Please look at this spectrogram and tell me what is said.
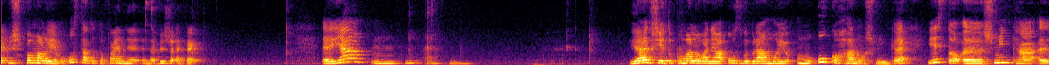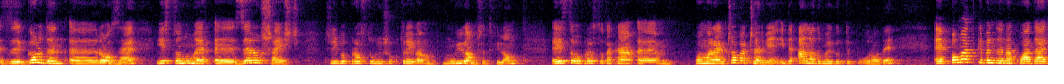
Jak już pomalujemy usta, to to fajnie nabierze efekt. E, Ja... mm. Ja dzisiaj do pomalowania ust wybrałam moją ukochaną szminkę. Jest to e, szminka e, z Golden Rose. Jest to numer e, 06, czyli po prostu już o której Wam mówiłam przed chwilą. Jest to po prostu taka pomarańczowa czerwień, idealna do mojego typu urody. E, pomadkę będę nakładać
